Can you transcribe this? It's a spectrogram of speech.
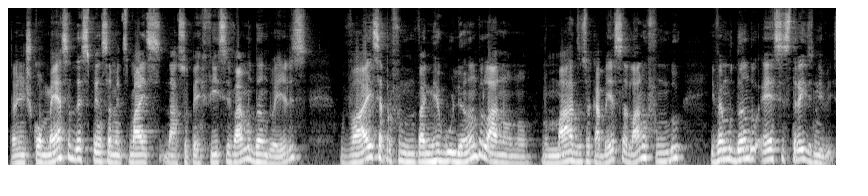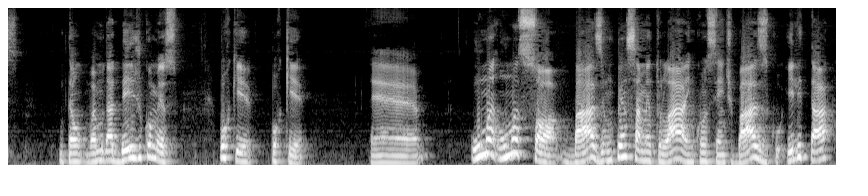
Então a gente começa desses pensamentos mais na superfície, vai mudando eles, vai se aprofundando, vai mergulhando lá no, no, no mar da sua cabeça, lá no fundo, e vai mudando esses três níveis. Então vai mudar desde o começo. Por quê? Porque é, uma, uma só base, um pensamento lá, inconsciente básico, ele está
